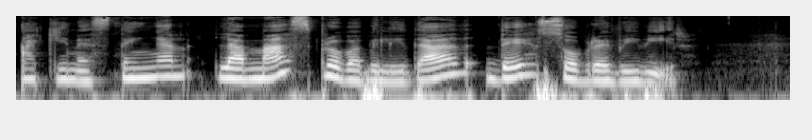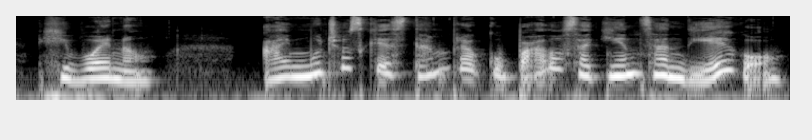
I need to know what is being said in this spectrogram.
a quienes tengan la más probabilidad de sobrevivir. Y bueno, hay muchos que están preocupados aquí en San Diego.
